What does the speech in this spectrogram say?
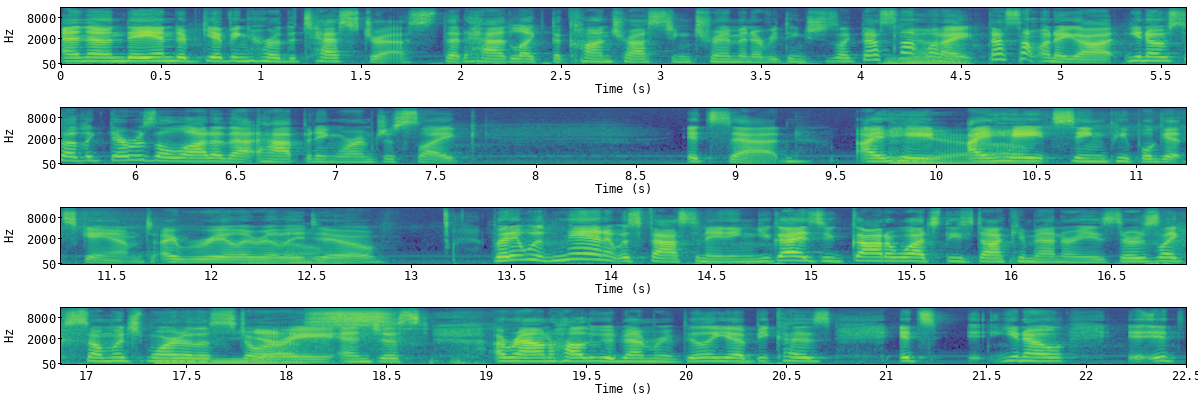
and then they end up giving her the test dress that had like the contrasting trim and everything. She's like, that's not what I that's not what I got. You know, so like there was a lot of that happening where I'm just like, it's sad. I hate I hate seeing people get scammed. I really really Yeah. do. But it was man, it was fascinating. You guys, you got to watch these documentaries. There's like so much more to the story Yes. and just around Hollywood memorabilia because it's you know it.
